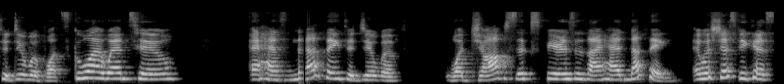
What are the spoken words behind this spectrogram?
to do with what school I went to. It has nothing to do with what jobs experiences I had, nothing. It was just because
